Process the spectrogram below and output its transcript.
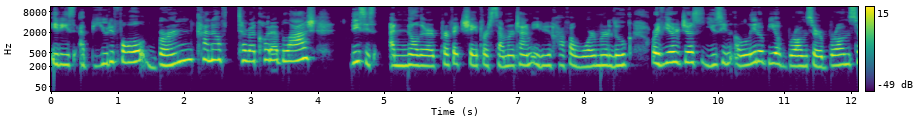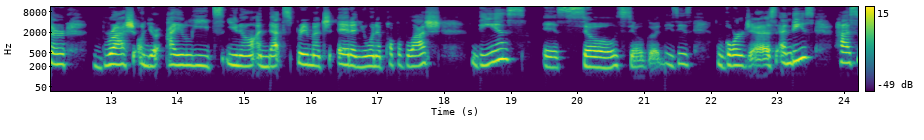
it is a beautiful burn kind of terracotta blush. This is another perfect shade for summertime if you have a warmer look or if you're just using a little bit of bronzer. Bronzer brush on your eyelids, you know, and that's pretty much it. And you want to pop a blush. This is so, so good. This is gorgeous. And this has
